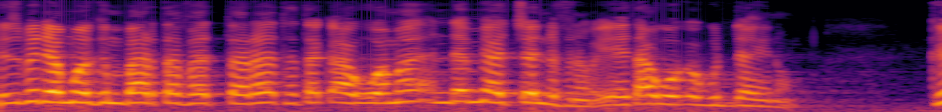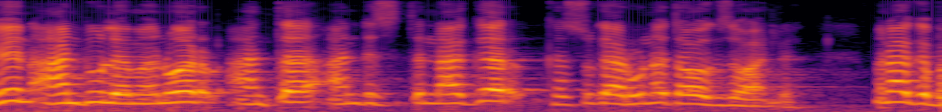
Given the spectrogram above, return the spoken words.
ህዝብ ደግሞ ግንባር ተፈጠረ ተተቃወመ እንደሚያቸንፍ ነው። የታወቀ ጉዳይ ነው። ግን አንዱ ለመኖር አንተ አንድ ስትናገር ከእሱ ጋር ሁነ ታወግዘዋለህ። ምን አገባ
